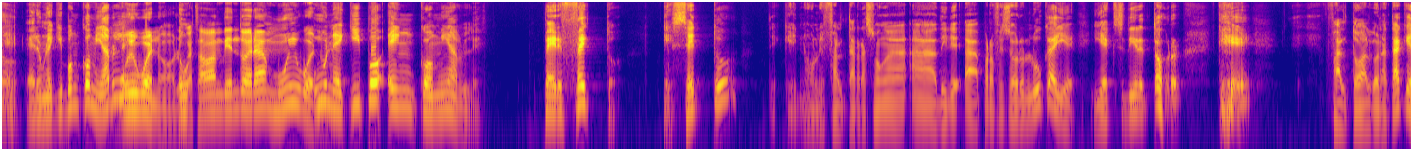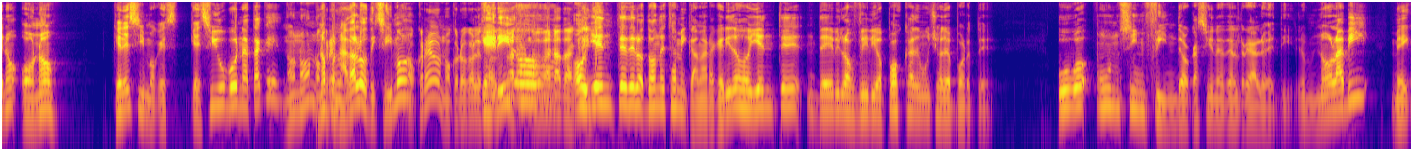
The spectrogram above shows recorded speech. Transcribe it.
bueno. Era un equipo encomiable. Muy bueno. Lo que estaban viendo era muy bueno. Un equipo encomiable. Perfecto. Excepto de que no le falta razón a, a dire- a profesor Luca y, y ex director que faltó algo en ataque, ¿no? ¿O no? ¿Qué decimos? ¿Que, que sí hubo un ataque? No, no, no. No, creo. pues nada, lo decimos. No creo, no creo que le Queridos oyentes de los... ¿Dónde está mi cámara? Queridos oyentes de los videopodcasts de mucho deporte. Hubo un sinfín de ocasiones del Real Betis. No la vi, me,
